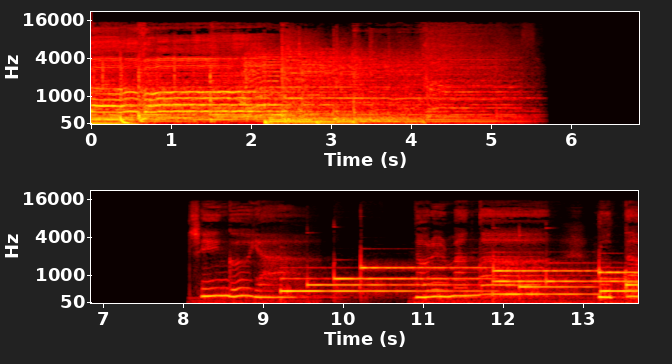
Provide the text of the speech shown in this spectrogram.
Above all. 친구야 너를 만나 못다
